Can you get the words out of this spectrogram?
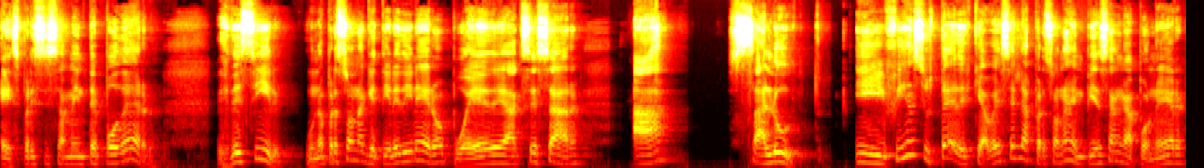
es precisamente poder. Es decir, una persona que tiene dinero puede accesar a salud, y fíjense ustedes que a veces las personas empiezan a poner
